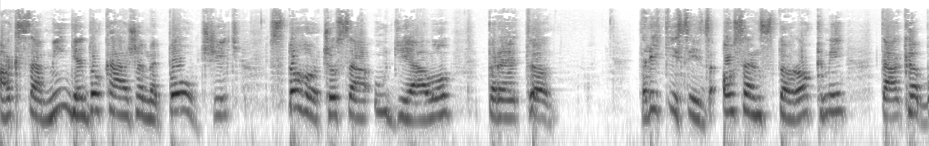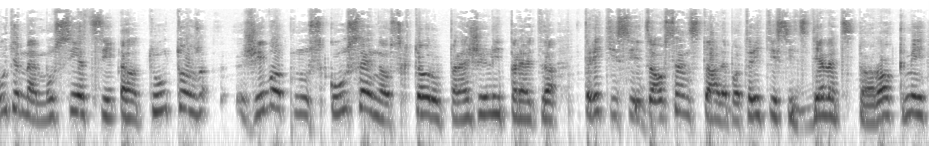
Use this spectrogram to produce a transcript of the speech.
ak sa my nedokážeme poučiť z toho, čo sa udialo pred 3800 rokmi, tak budeme musieť si e, túto životnú skúsenosť, ktorú prežili pred 3800 alebo 3900 rokmi,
